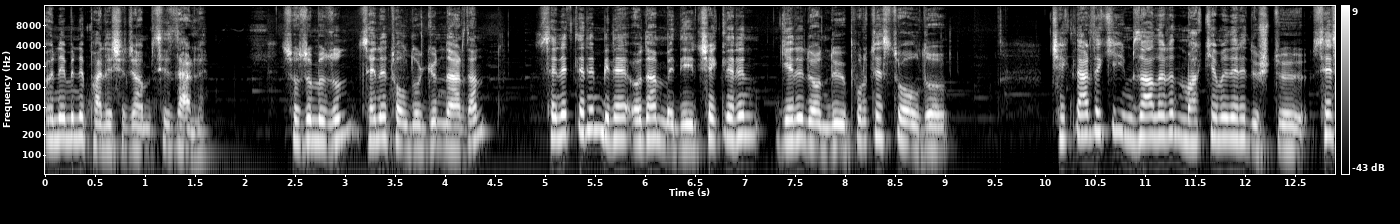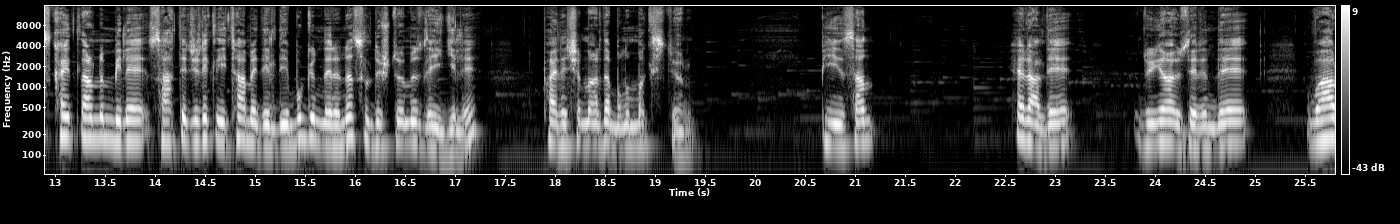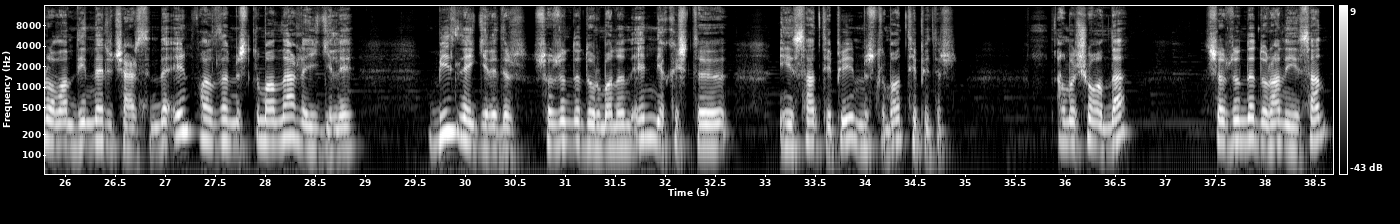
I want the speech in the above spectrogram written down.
önemini paylaşacağım sizlerle. Sözümüzün senet olduğu günlerden senetlerin bile ödenmediği, çeklerin geri döndüğü, protesto olduğu, çeklerdeki imzaların mahkemelere düştüğü, ses kayıtlarının bile sahtecilikle itham edildiği bu günlere nasıl düştüğümüzle ilgili paylaşımlarda bulunmak istiyorum. Bir insan herhalde dünya üzerinde var olan dinler içerisinde en fazla Müslümanlarla ilgili bizle ilgilidir. Sözünde durmanın en yakıştığı insan tipi Müslüman tipidir. Ama şu anda sözünde duran insan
